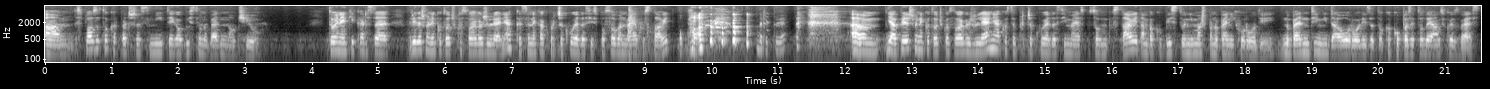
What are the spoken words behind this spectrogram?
Um, sploh zato, ker pač nas ni tega v bistvu noben naučil. To je nekaj, kar se prideš na neko točko svojega življenja, ker se nekako pričakuje, da si sposoben meje postaviti. Opa. Bretuje. Um, ja, prideš v neko točko svojega življenja, ko se pričakuje, da si meje sposoben postaviti, ampak v bistvu nimaš pa nobenih orodij. Noben ti ni dal orodij za to, kako pa se to dejansko izvesti.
